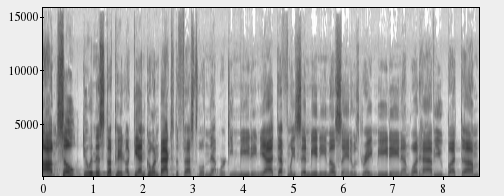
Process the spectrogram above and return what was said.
Um, so doing this stuff, again, going back to the festival networking meeting, yeah, definitely send me an email saying it was a great meeting and what have you. But um,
